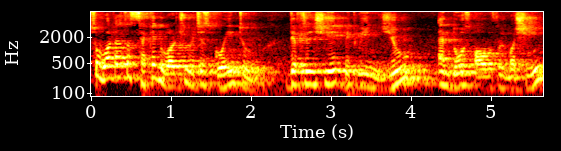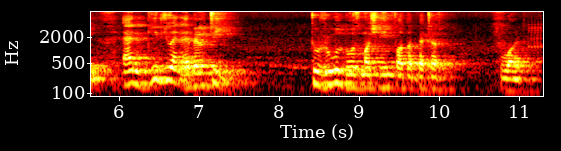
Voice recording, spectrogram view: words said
So what are the second virtue which is going to differentiate between you and those powerful machine and give you an ability to rule those machine for the better world?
